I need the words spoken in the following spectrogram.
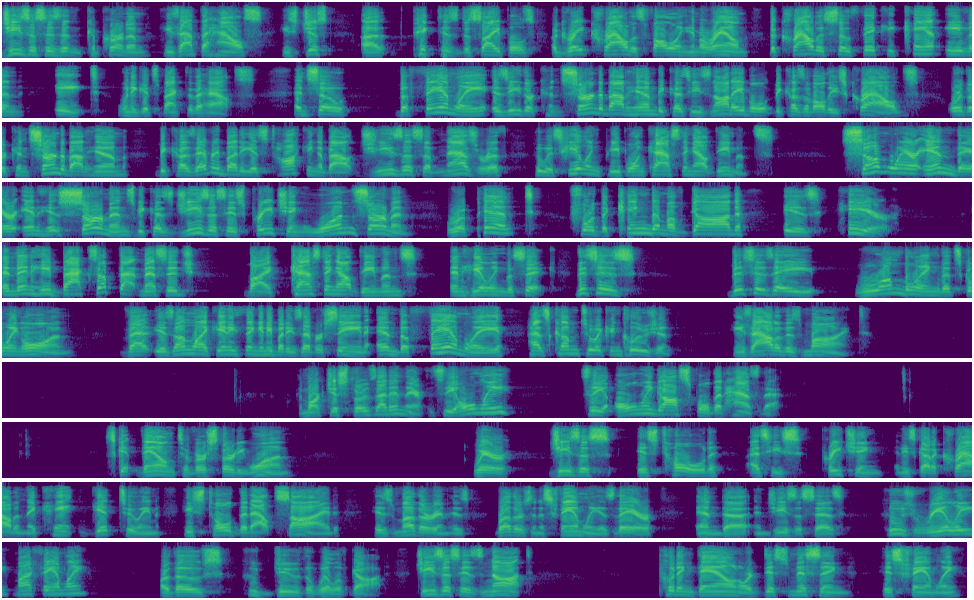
Jesus is in Capernaum. He's at the house. He's just uh, picked his disciples. A great crowd is following him around. The crowd is so thick he can't even eat when he gets back to the house. And so the family is either concerned about him because he's not able, because of all these crowds, or they're concerned about him because everybody is talking about Jesus of Nazareth who is healing people and casting out demons somewhere in there in his sermons, because Jesus is preaching one sermon repent, for the kingdom of God is here. And then he backs up that message by casting out demons and healing the sick. This is, this is a rumbling that's going on that is unlike anything anybody's ever seen. And the family has come to a conclusion. He's out of his mind. And Mark just throws that in there. It's the only, it's the only gospel that has that. Skip down to verse 31, where Jesus is told as he's preaching and he's got a crowd and they can't get to him, he's told that outside his mother and his brothers and his family is there. And, uh, and Jesus says, Who's really my family? Are those who do the will of God. Jesus is not putting down or dismissing his family.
